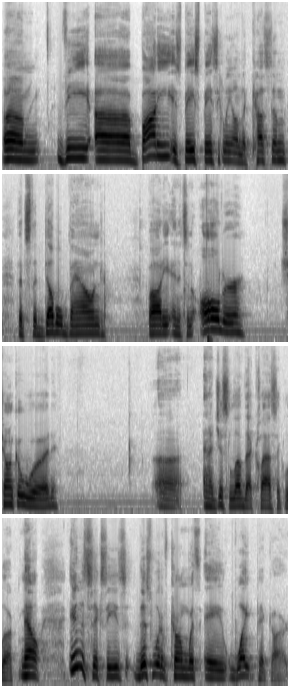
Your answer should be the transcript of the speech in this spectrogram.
Um, the uh, body is based basically on the custom, that's the double bound body, and it's an alder chunk of wood. Uh, and I just love that classic look. Now, in the 60s, this would have come with a white pickguard,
